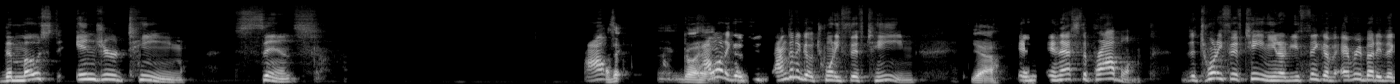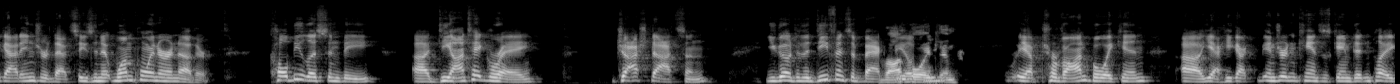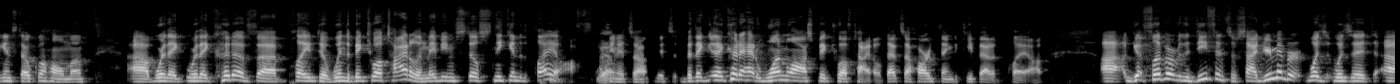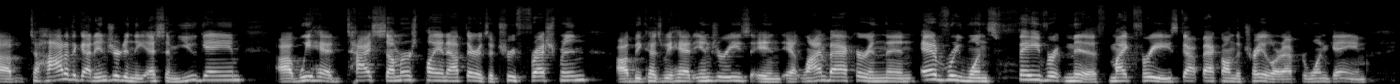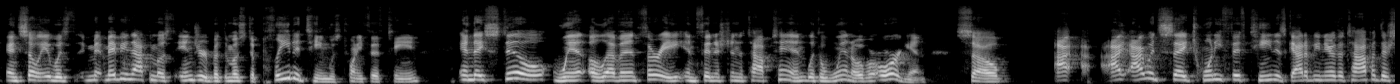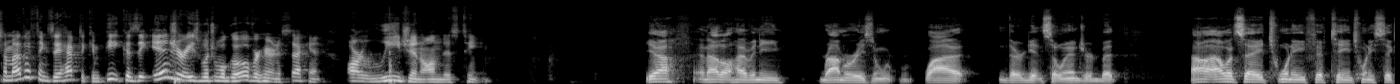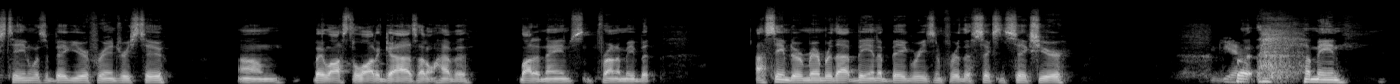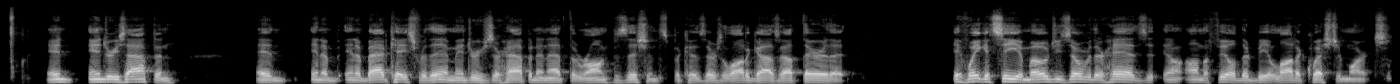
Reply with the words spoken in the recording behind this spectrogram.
The most injured team since. I'll, think, go ahead. I want to go. To, I'm going to go 2015. Yeah. And, and that's the problem. The 2015, you know, you think of everybody that got injured that season at one point or another Colby Listenbee, uh, Deante Gray, Josh Doctson. You go to the defensive backfield. Ron Boykin. Yeah, Trevone Boykin. Uh, yeah, he got injured in Kansas game, didn't play against Oklahoma, uh, where they where they could have uh, played to win the Big 12 title and maybe even still sneak into the playoff. Yeah. I mean, it's a it's but they, they could have had one loss Big 12 title. That's a hard thing to keep out of the playoff. Uh, get flip over the defensive side. Do you remember was was it uh, Texada that got injured in the SMU game? Uh, we had Ty Summers playing out there as a true freshman uh, because we had injuries in at linebacker, and then everyone's favorite myth, Mike Freeze, got back on the trailer after one game, and so it was maybe not the most injured, but the most depleted team was 2015, and they still went 11 and three and finished in the top 10 with a win over Oregon. So I, I, I, would say 2015 has got to be near the top, but there's some other things they have to compete because the injuries, which we'll go over here in a second, are legion on this team. Yeah, and I don't have any rhyme or reason why they're getting so injured, but I, I would say 2015, 2016 was a big year for injuries too. Um, they lost a lot of guys. I don't have a lot of names in front of me, but I seem to remember that being a big reason for the six and six year. Yeah. But I mean, in, injuries happen, and in a in a bad case for them, injuries are happening at the wrong positions because there's a lot of guys out there that if we could see emojis over their heads uh, on the field, there'd be a lot of question marks.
